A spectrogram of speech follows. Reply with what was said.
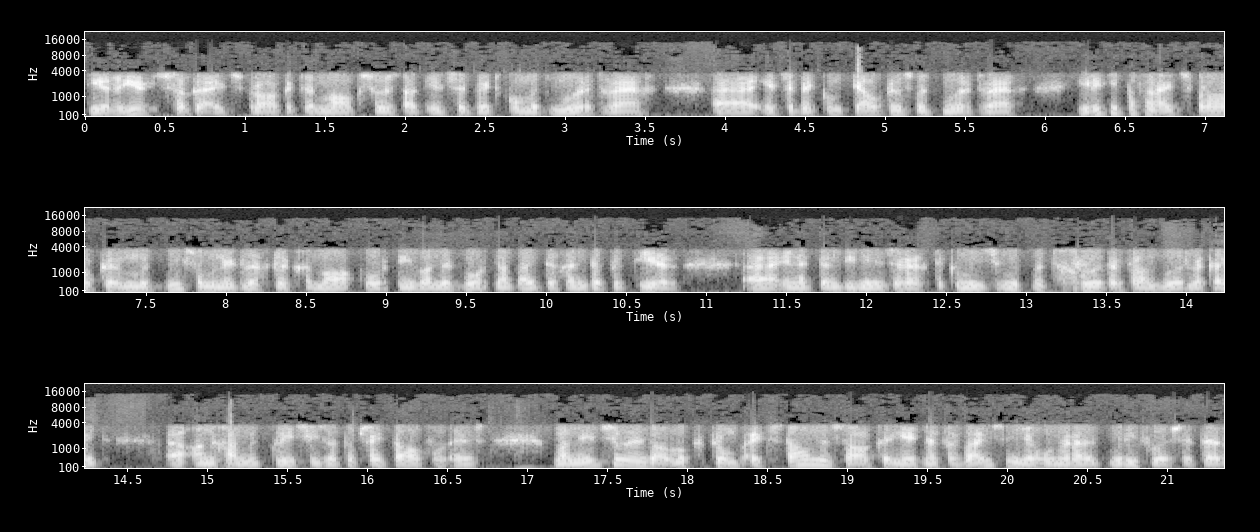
die reeds sulke uitsprake te maak soos dat iets wat kom met moord weg uh iets wat kom telkens met moord weg hierdie tipe van uitsprake moet nie sommer net ligtelik gemaak word nie want dit word na buite geïnterpreteer uh, en ek dink die menseregte kommissie moet met groter verantwoordelikheid uh, aangaan met kwessies wat op sy tafel is. Maar net so is daar ook 'n klomp uitstaande sake jy het nou verwys in jou onderhoud met die voorsitter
